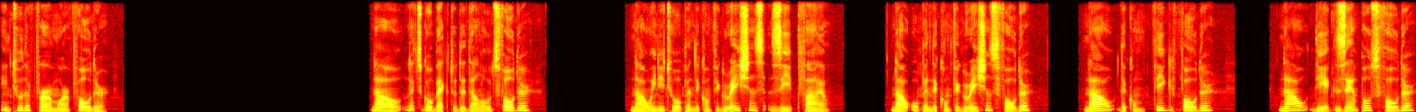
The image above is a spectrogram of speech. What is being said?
into the firmware folder. Now let's go back to the downloads folder. Now we need to open the configurations zip file. Now open the configurations folder. Now the config folder. Now the examples folder.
